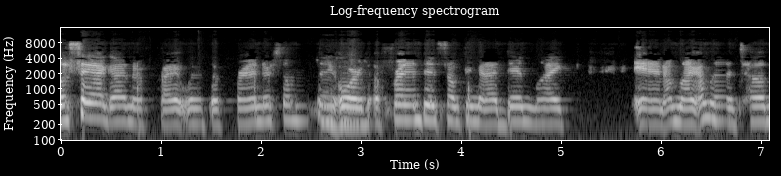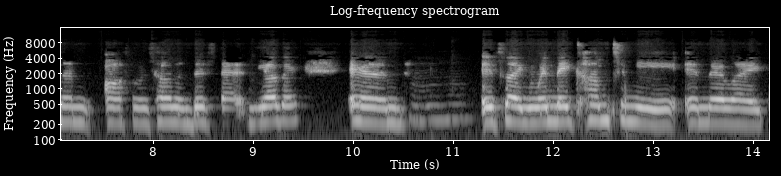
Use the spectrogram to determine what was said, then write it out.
let's say I got in a fight with a friend or something, or a friend did something that I didn't like, and I'm like, I'm gonna tell them off, I'm gonna tell them this, that, and the other, and it's like when they come to me and they're like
